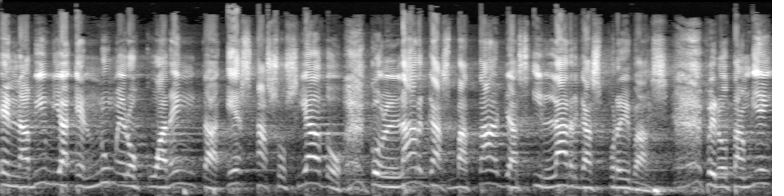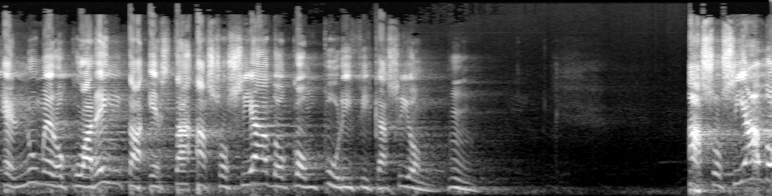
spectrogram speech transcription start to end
En la Biblia el número 40 es asociado asociado con largas batallas y largas pruebas. Pero también el número 40 está asociado con purificación. Hmm. Asociado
